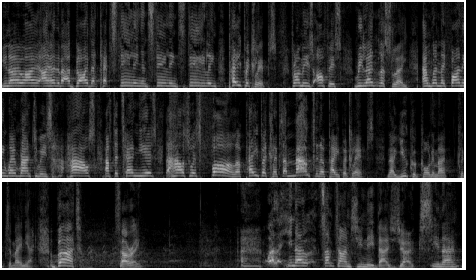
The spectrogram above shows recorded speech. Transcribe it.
you know, I, I, heard about a guy that kept stealing and stealing, stealing paper clips from his office relentlessly. And when they finally went round to his house after 10 years, the house was full of paper clips, a mountain of paper clips. Now, you could call him a kleptomaniac, but, sorry. Well, you know, sometimes you need those jokes, you know.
